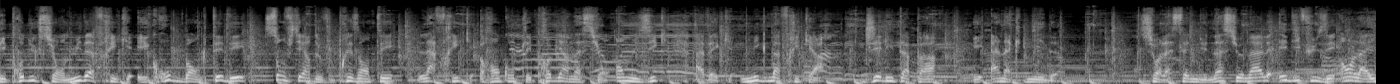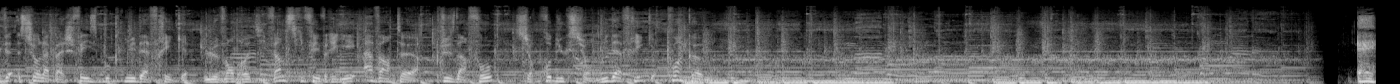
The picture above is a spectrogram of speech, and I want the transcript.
les productions Nuit d'Afrique et Groupe Banque TD sont fiers de vous présenter L'Afrique rencontre les Premières Nations en musique avec africa Jelly Tapa et Anaknid. Sur la scène du National et diffusée en live sur la page Facebook Nuit d'Afrique le vendredi 26 février à 20h. Plus d'infos sur productionnuitdafrique.com. Eh,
